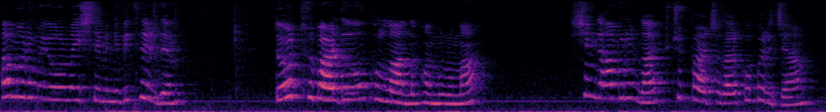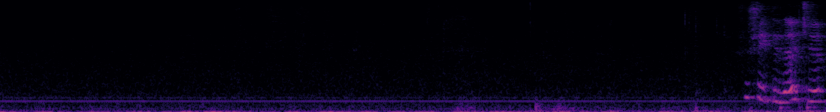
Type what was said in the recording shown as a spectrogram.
Hamurumu yoğurma işlemini bitirdim. 4 su bardağı un kullandım hamuruma. Şimdi hamurumdan küçük parçalar koparacağım. Şu şekilde açıp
